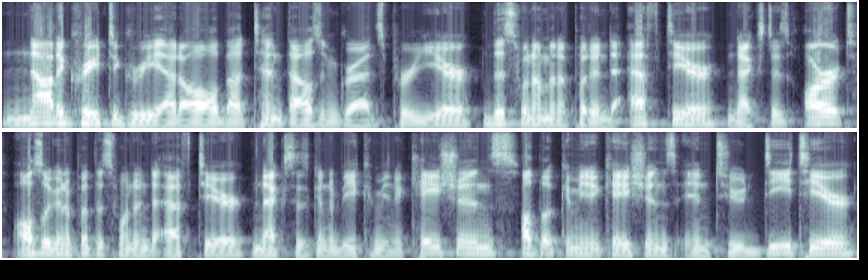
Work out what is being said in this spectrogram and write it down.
Not a great degree at all, about 10,000 grads per year. This one I'm gonna put into F tier. Next is art. Also gonna put this one into F tier. Next is gonna be communications. I'll put communications into D tier.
